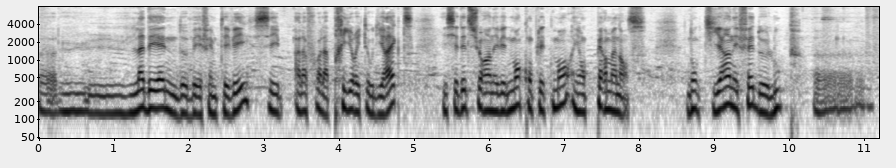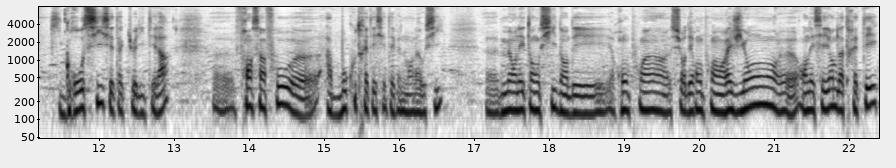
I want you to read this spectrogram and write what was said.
l'ADN de BFM TV, c'est à la fois la priorité au direct et c'est d'être sur un événement complètement et en permanence. Donc il y a un effet de loupe qui grossit cette actualité-là. Euh, France Info euh, a beaucoup traité cet événement-là aussi euh, mais en étant aussi sur des ronds-points en région, en essayant de la traiter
